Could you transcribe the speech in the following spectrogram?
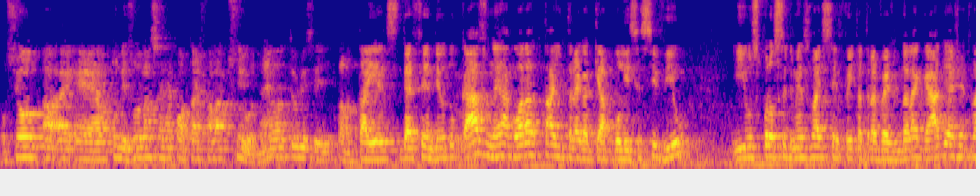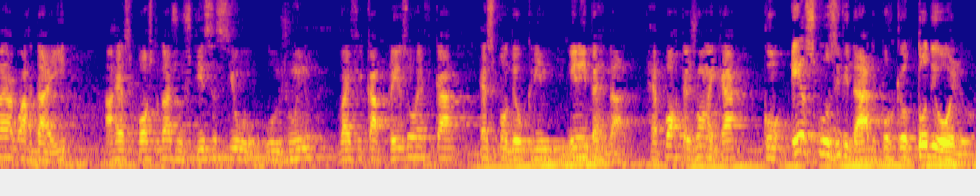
O senhor ah, é, autorizou nossa reportagem falar com o senhor, né? Eu autorizei. Pronto, tá aí, ele se defendeu do caso, né? Agora está entregue aqui à Polícia Civil e os procedimentos vai ser feito através do delegado e a gente vai aguardar aí a resposta da justiça se o, o Júnior vai ficar preso ou vai ficar responder o crime em liberdade. Repórter João Lencar com exclusividade porque eu tô de olho.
